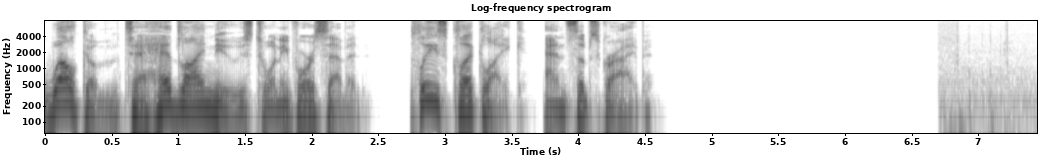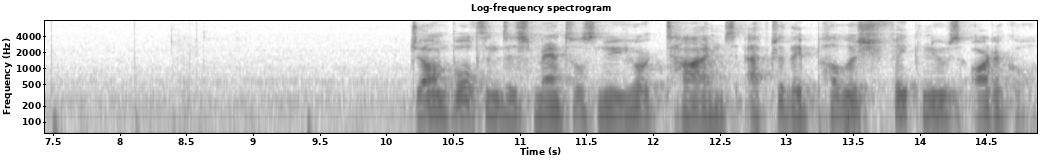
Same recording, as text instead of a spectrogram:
Welcome to Headline News 24 7. Please click like and subscribe. John Bolton dismantles New York Times after they publish fake news article.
